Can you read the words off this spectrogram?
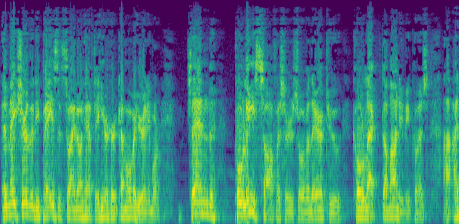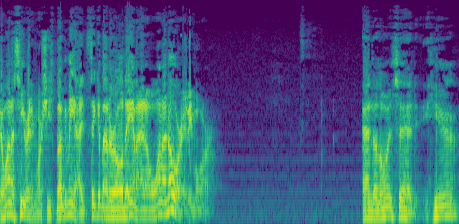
And make sure that he pays it so I don't have to hear her come over here anymore. Send police officers over there to collect the money because I, I don't want to see her anymore. She's bugging me. I think about her all day and I don't want to know her anymore. And the Lord said, hear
